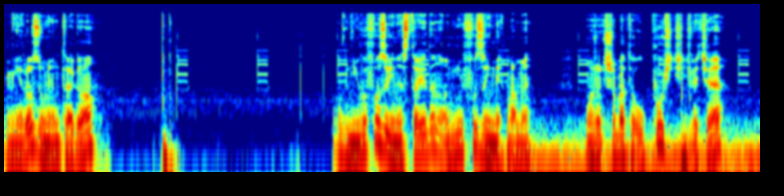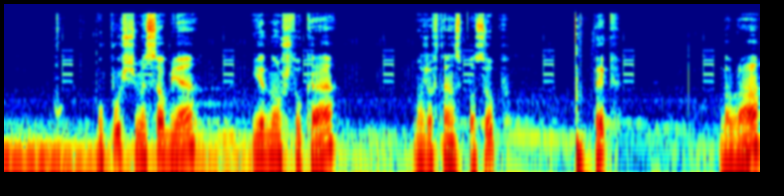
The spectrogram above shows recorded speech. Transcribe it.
Nie rozumiem tego. Ogniwo fuzyjne, 101 ogniw fuzyjnych mamy. Może trzeba to upuścić, wiecie? Upuśćmy sobie jedną sztukę. Może w ten sposób. Pyk. Dobra.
